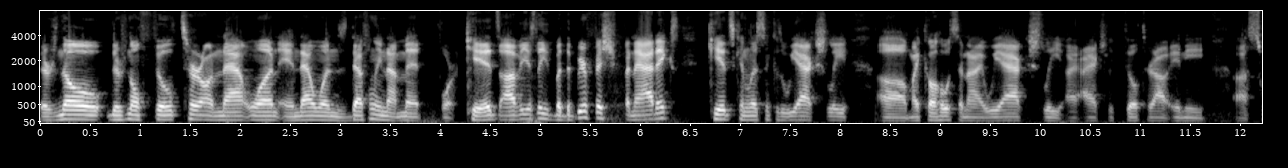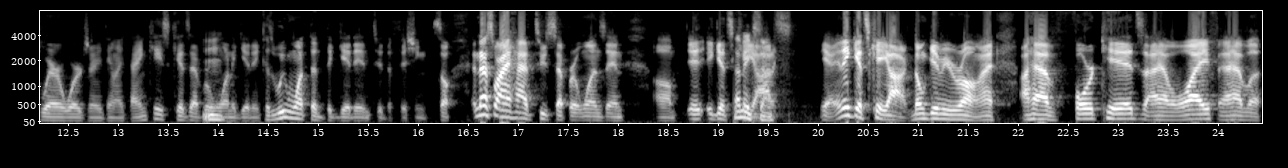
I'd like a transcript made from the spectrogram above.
There's no there's no filter on that one, and that one's definitely not meant for kids, obviously. But the Beerfish fanatics, kids can listen because we actually, uh, my co-host and I, we actually, I, actually filter out any uh, swear words or anything like that in case kids ever mm. want to get in because we want them to get into the fishing. So, and that's why I have two separate ones, and um, it, it, gets that chaotic. Yeah, and it gets chaotic. Don't get me wrong. I, I have four kids. I have a wife. I have a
